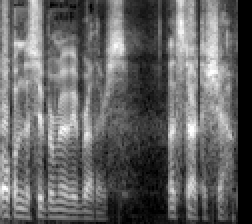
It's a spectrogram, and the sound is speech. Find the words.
Welcome to Super Movie Brothers. Let's start the show.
